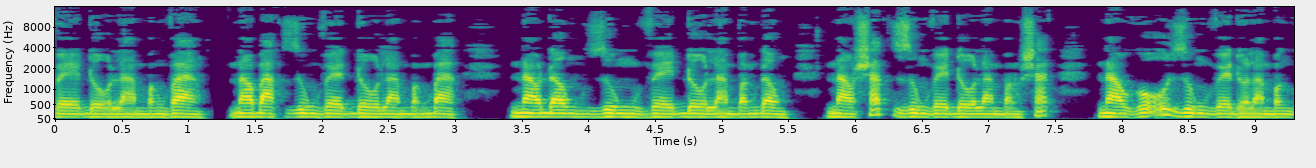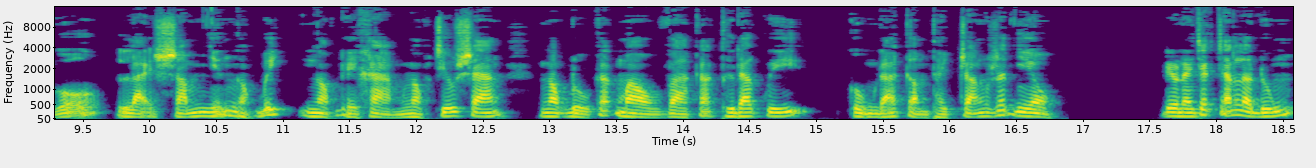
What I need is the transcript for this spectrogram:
về đồ làm bằng vàng, nào bạc dùng về đồ làm bằng bạc, nào đồng dùng về đồ làm bằng đồng, nào sắt dùng về đồ làm bằng sắt, nào gỗ dùng về đồ làm bằng gỗ, lại sắm những ngọc bích, ngọc đề khảm, ngọc chiếu sáng, ngọc đủ các màu và các thứ đá quý, cùng đá cẩm thạch trắng rất nhiều. Điều này chắc chắn là đúng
